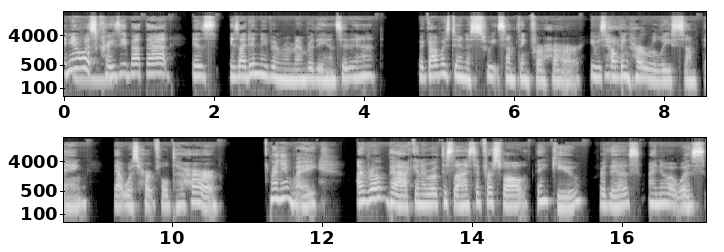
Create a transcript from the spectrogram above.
And you know what's crazy about that is, is I didn't even remember the incident, but God was doing a sweet something for her. He was Yeah. helping her release something that was hurtful to her. Anyway, I wrote back and I wrote this line. I said, first of all, thank you for this. I know it was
